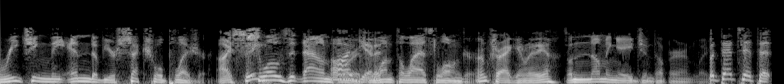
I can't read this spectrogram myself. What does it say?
reaching the end of your sexual pleasure. I see. Slows it down for oh, I it. get you it. want to last longer. I'm tracking with you. It's a numbing agent, apparently. But that's it. That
